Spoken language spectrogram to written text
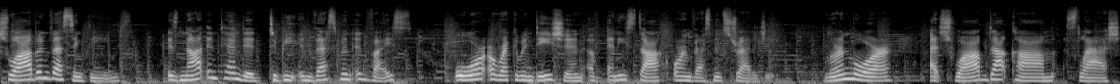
Schwab Investing Themes is not intended to be investment advice or a recommendation of any stock or investment strategy. Learn more at schwab.com slash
